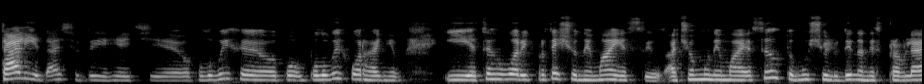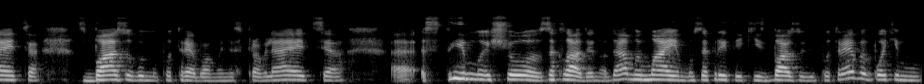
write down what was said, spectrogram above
талії, да, сюди геть е, полових, е, полових органів. І це говорить про те, що немає сил. А чому немає сил? Тому що людина не справляється з базовими потребами, не справляється е, з тим, що закладено. Да? Ми маємо закрити якісь базові потреби, потім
